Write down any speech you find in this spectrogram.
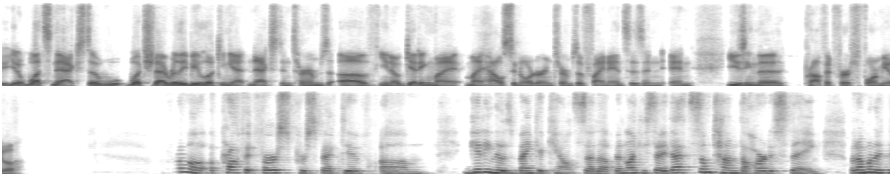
you know, what's next? Uh, what should I really be looking at next in terms of you know getting my my house in order in terms of finances and and using the profit first formula? From a, a profit first perspective, um, getting those bank accounts set up, and like you say, that's sometimes the hardest thing. But I'm gonna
